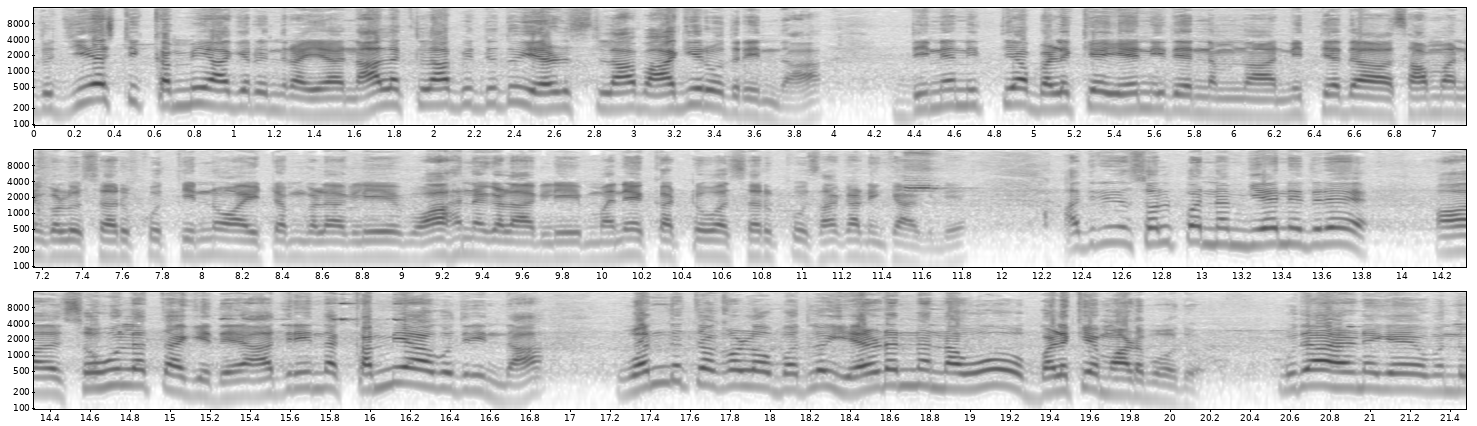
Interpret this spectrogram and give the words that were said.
ಇದು ಜಿ ಎಸ್ ಟಿ ಕಮ್ಮಿ ಆಗಿರೋದ್ರಿಂದ ನಾಲ್ಕು ಲಾಭ ಇದ್ದಿದ್ದು ಎರಡು ಸ್ಲಾಬ್ ಆಗಿರೋದ್ರಿಂದ ದಿನನಿತ್ಯ ಬಳಕೆ ಏನಿದೆ ನಮ್ಮ ನಿತ್ಯದ ಸಾಮಾನುಗಳು, ಸರಕು ತಿನ್ನೋ ಐಟಮ್ಗಳಾಗಲಿ ವಾಹನಗಳಾಗಲಿ, ಮನೆ ಕಟ್ಟುವ ಸರಕು, ಸಾಗಾಣಿಕೆ ಆಗಲಿ. ಅದರಿಂದ ಸ್ವಲ್ಪ ನಮ್ಗೆ ಏನಿದ್ರೆ ಅದರಿಂದ ಕಮ್ಮಿ ಆಗೋದ್ರಿಂದ ಒಂದು ತಗೊಳ್ಳೋ ಬದಲು ಎರಡನ್ನು ನಾವು ಬಳಕೆ ಮಾಡ್ಬೋದು ಉದಾಹರಣೆಗೆ ಒಂದು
